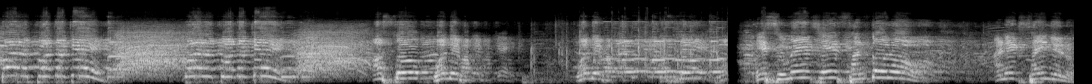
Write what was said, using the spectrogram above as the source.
ભારત માતા કે! ભારત માતા કે! અસ્તો વંદે ભારત. વંદે ભારત. એ સુમેર છે સંતોનો અને એક સૈન્યનો.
